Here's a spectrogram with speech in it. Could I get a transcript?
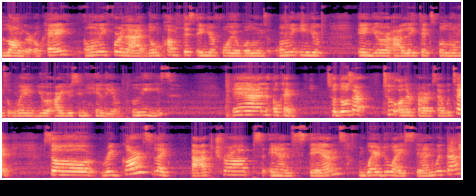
longer, okay? Only for that. Don't pump this in your foil balloons. Only in your in your uh, latex balloons when you are using helium, please. And okay, so those are two other products I would say. So regards like backdrops and stands where do i stand with that?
